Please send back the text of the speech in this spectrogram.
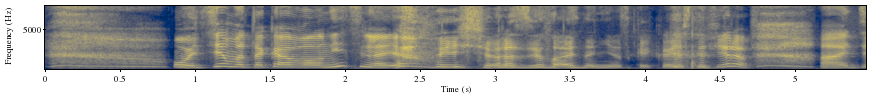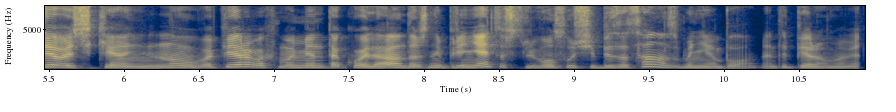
Ой, тема такая волнительная, я бы еще развела на несколько, конечно, эфиров. А, девочки, ну, во-первых, момент такой, да, должны принять, то, что в любом случае без отца нас бы не было. Это первый момент.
